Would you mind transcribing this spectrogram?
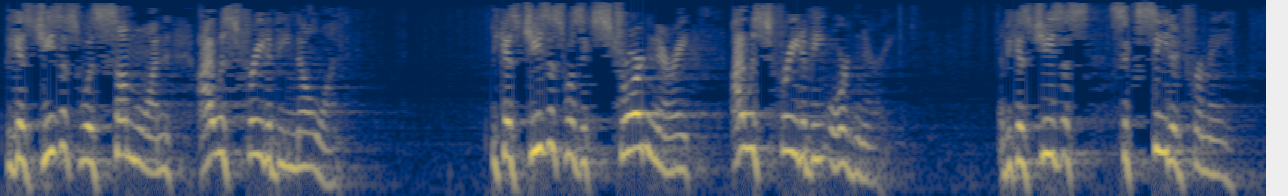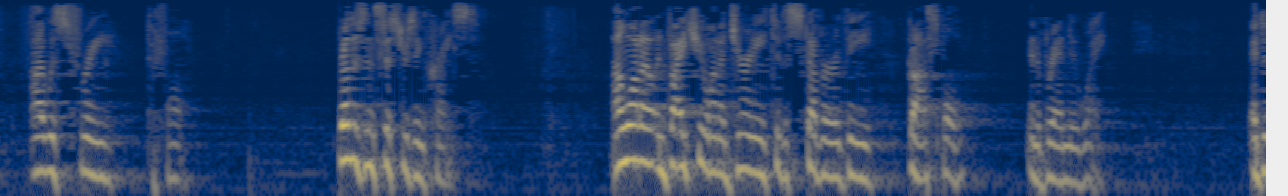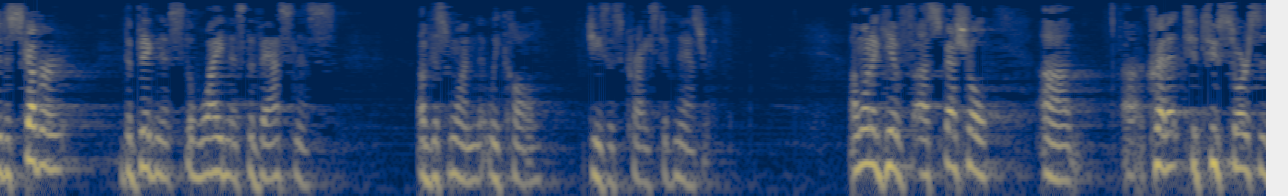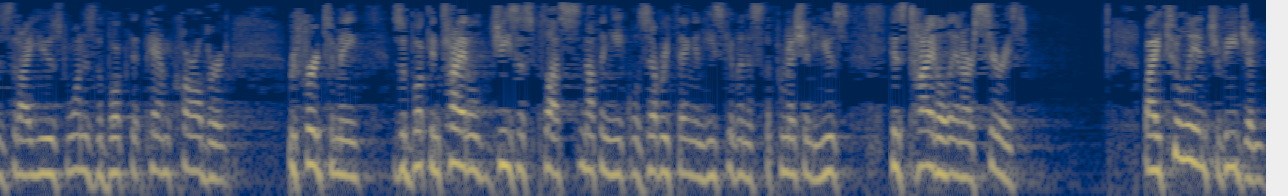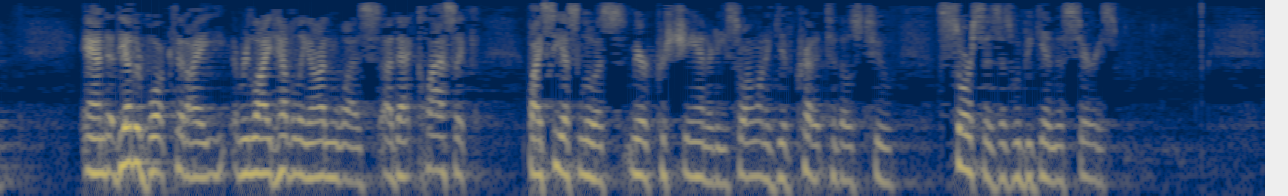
Because Jesus was someone, I was free to be no one. Because Jesus was extraordinary, I was free to be ordinary. And because Jesus succeeded for me, I was free to fall. Brothers and sisters in Christ, I want to invite you on a journey to discover the gospel in a brand new way. And to discover the bigness, the wideness, the vastness of this one that we call Jesus Christ of Nazareth. I want to give a special uh, uh, credit to two sources that I used. One is the book that Pam Carlberg referred to me. It's a book entitled Jesus Plus Nothing Equals Everything, and he's given us the permission to use his title in our series by Tullian Tchividjian. And the other book that I relied heavily on was uh, that classic by C.S. Lewis, Mere Christianity. So I want to give credit to those two sources as we begin this series.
